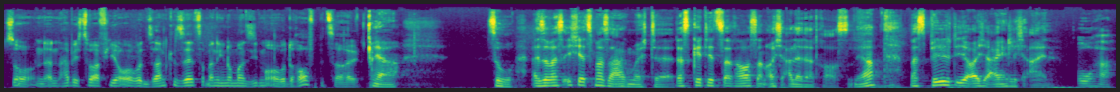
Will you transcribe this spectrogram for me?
So, und dann habe ich zwar 4 Euro in den Sand gesetzt, aber nicht nochmal 7 Euro drauf bezahlt. Ja, so, also was ich jetzt mal sagen möchte, das geht jetzt raus an euch alle da draußen, ja? Was bildet ihr euch eigentlich ein? Oha.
